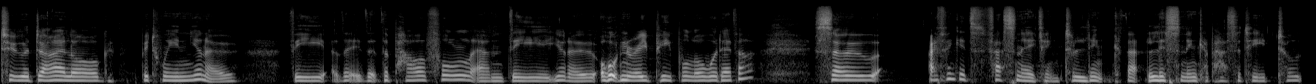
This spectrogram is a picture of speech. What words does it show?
to a dialogue between, you know, the, the, the, powerful and the, you know, ordinary people or whatever. So I think it's fascinating to link that listening capacity to,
